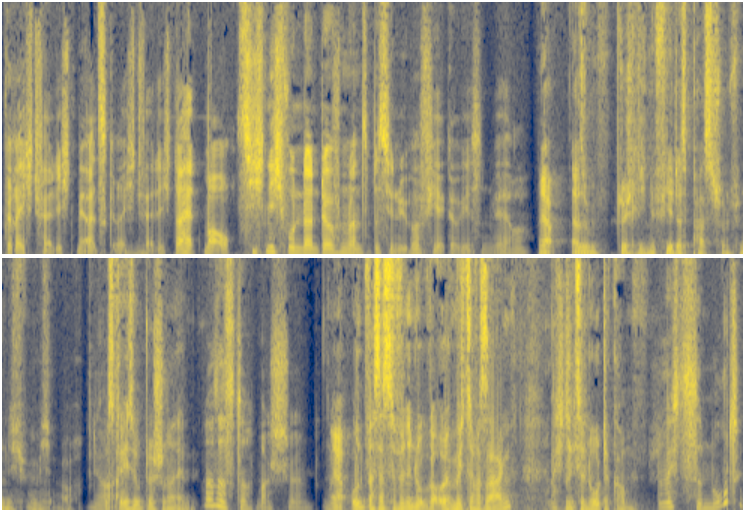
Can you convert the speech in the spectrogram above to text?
gerechtfertigt, mehr als gerechtfertigt. Da hätte man auch sich nicht wundern dürfen, wenn es ein bisschen über 4 gewesen wäre. Ja, also durchschnittlich eine 4, das passt schon, finde ich für mich auch. Ja. Das kann ich so unterschreiben. Das ist doch mal schön. Ja, und was hast du für eine Note? Oder möchtest du noch was sagen? Ich Möchte will ich, zur Note kommen. du möchtest zur Note?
